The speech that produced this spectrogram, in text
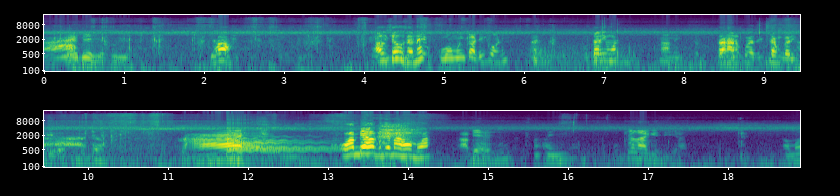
આ બે હે થોડી. હા. આવું કેવું છે ને? મુઈ કાઢી કોની ઉતારી મત ના નહીં. તાણ કોઈ સિસ્ટમ કરી દીધો હા ઓમ બેહો કે માં હોમ હો? આ બે ભૂખે લાગી છે યાર. અમે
